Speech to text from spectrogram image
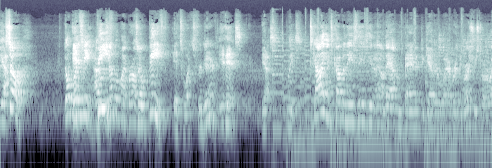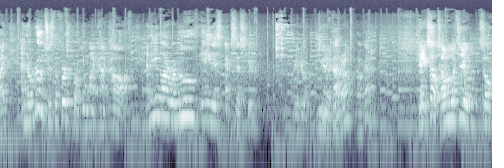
Yeah. So don't it's me. I beef. resemble my brother. So beef. It's what's for dinner. it is. Yes, please. Scallions come in these, these, you know, they have them banded together or whatever in the grocery store, right? And the roots is the first part you want to kind of cut off. And then you want to remove any of this excess here. What are you doing? You gonna cut? cut Okay. Okay, so, So- tell me what to do. So,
